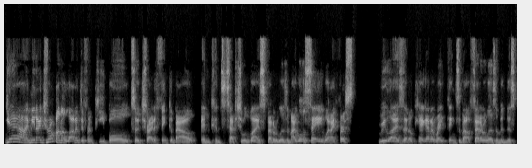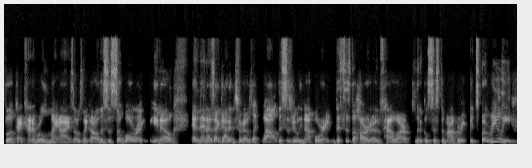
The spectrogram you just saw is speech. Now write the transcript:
Yeah, I mean, I draw on a lot of different people to try to think about and conceptualize federalism. I will say, when I first realized that okay i got to write things about federalism in this book. I kind of rolled my eyes. I was like oh this is so boring you know? And then as i got into it i was like wow this is really not boring. This is the heart of how our political system operates. But really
